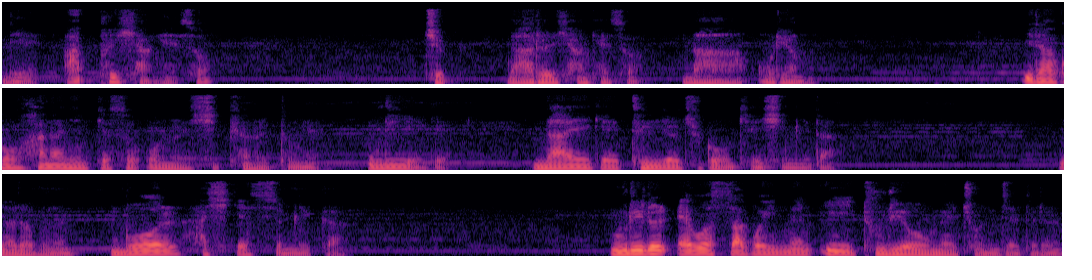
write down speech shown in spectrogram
네 앞을 향해서 즉 나를 향해서 나오렴 이라고 하나님께서 오늘 시편을 통해 우리에게 나에게 들려주고 계십니다. 여러분은 뭘 하시겠습니까? 우리를 애워싸고 있는 이 두려움의 존재들은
